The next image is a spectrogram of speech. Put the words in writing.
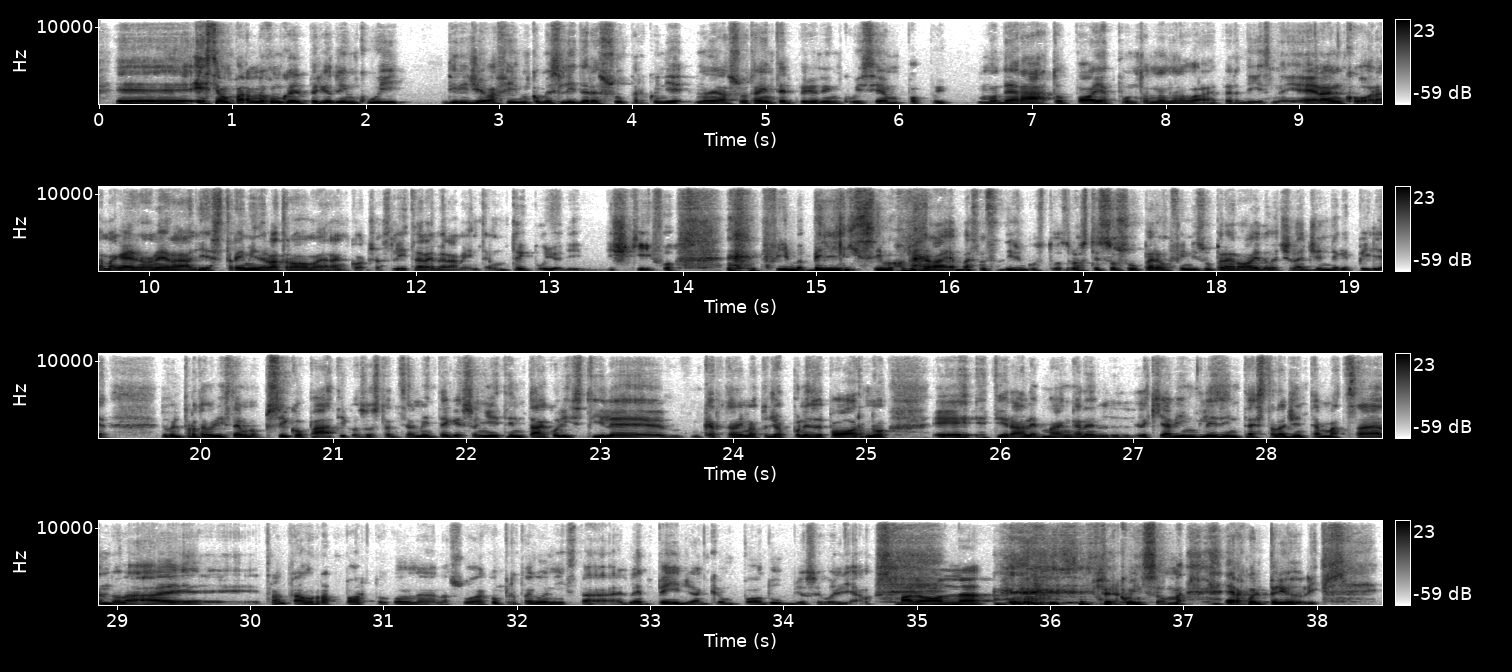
Eh, e stiamo parlando comunque del periodo in cui dirigeva film come Slider e Super, quindi non era assolutamente il periodo in cui si è un po' più moderato poi appunto andando a lavorare per Disney, era ancora, magari non era agli estremi della troma, era ancora, cioè Slider è veramente un tripudio di, di schifo, film bellissimo, però è abbastanza disgustoso, lo stesso Super è un film di supereroi dove c'è la gente che piglia, dove il protagonista è uno psicopatico sostanzialmente che sogna i tentacoli stile cartone animato giapponese porno e, e tira le manga nel, le chiavi inglesi in testa alla gente ammazzandola e, tra l'altro ha un rapporto con la sua coprotagonista Ellen Page anche un po' dubbio se vogliamo. Madonna. per cui insomma era quel periodo lì.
